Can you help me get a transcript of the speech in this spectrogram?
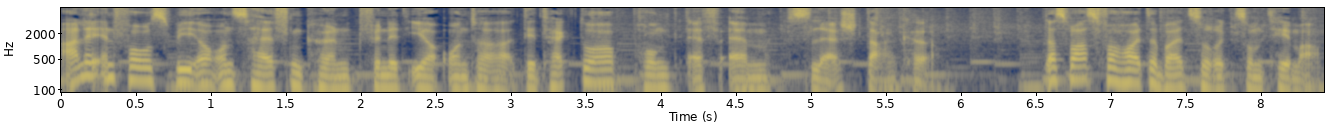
Alle Infos, wie ihr uns helfen könnt, findet ihr unter detektor.fm/danke. Das war's für heute bei Zurück zum Thema.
